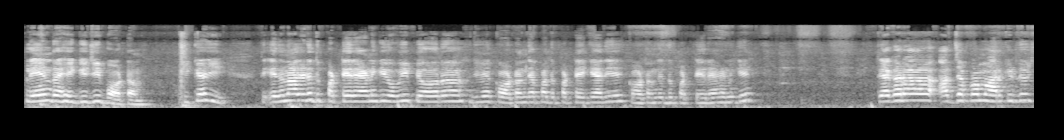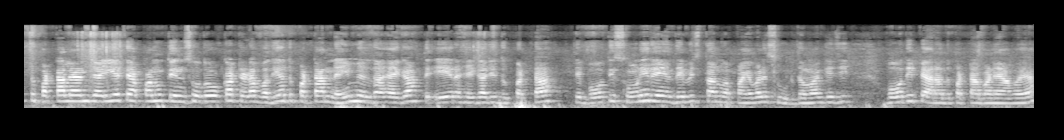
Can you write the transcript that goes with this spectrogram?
ਪਲੇਨ ਰਹੇਗੀ ਜੀ ਬਾਟਮ ਠੀਕ ਹੈ ਜੀ? ਤੇ ਇਹਦੇ ਨਾਲ ਜਿਹੜੇ ਦੁਪੱਟੇ ਰਹਿਣਗੇ, ਉਹ ਵੀ ਪਿਓਰ ਜਿਵੇਂ ਕਾਟਨ ਦੇ ਆਪਾਂ ਦੁਪੱਟੇ ਕਹਿ ਦਈਏ ਕਾਟਨ ਦੇ ਦੁਪੱਟੇ ਰਹਿਣਗੇ। ਤੇ ਅਗਰ ਅੱਜ ਆਪਾਂ ਮਾਰਕੀਟ ਦੇ ਵਿੱਚ ਦੁਪੱਟਾ ਲੈਣ ਜਾਈਏ ਤੇ ਆਪਾਂ ਨੂੰ 300 ਤੋਂ ਘੱਟ ਜਿਹੜਾ ਵਧੀਆ ਦੁਪੱਟਾ ਨਹੀਂ ਮਿਲਦਾ ਹੈਗਾ ਤੇ ਇਹ ਰਹੇਗਾ ਜੀ ਦੁਪੱਟਾ ਤੇ ਬਹੁਤ ਹੀ ਸੋਹਣੀ ਰੇਂਜ ਦੇ ਵਿੱਚ ਤੁਹਾਨੂੰ ਆਪਾਂ ਇਹ ਵਾਲੇ ਸੂਟ ਦਵਾਂਗੇ ਜੀ। ਬਹੁਤ ਹੀ ਪਿਆਰਾ ਦੁਪੱਟਾ ਬਣਿਆ ਹੋਇਆ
